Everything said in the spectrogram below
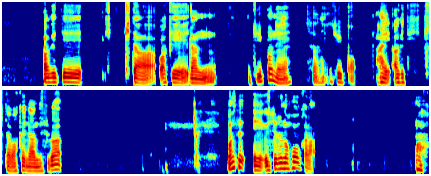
上げてきたわけなん、11本でね、そうだね、11本。はい、上げてきたわけなんですが、まず、えー後ろの方から、まあ、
